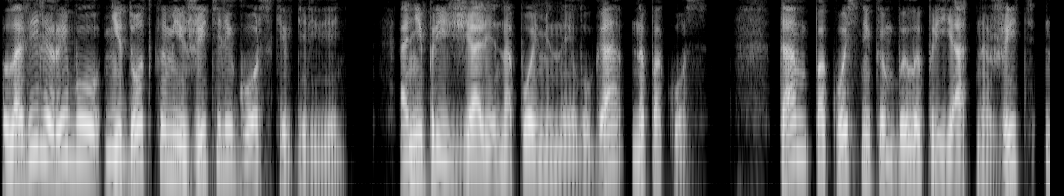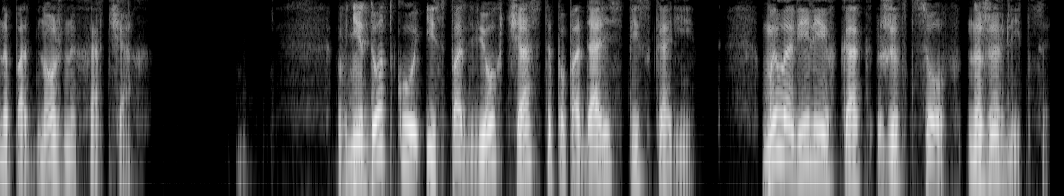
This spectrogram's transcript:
Ловили рыбу недотками жители горских деревень. Они приезжали на пойменные луга на покос. Там покосникам было приятно жить на подножных харчах. В недотку из-под вех часто попадались пескари. Мы ловили их как живцов на жерлице.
